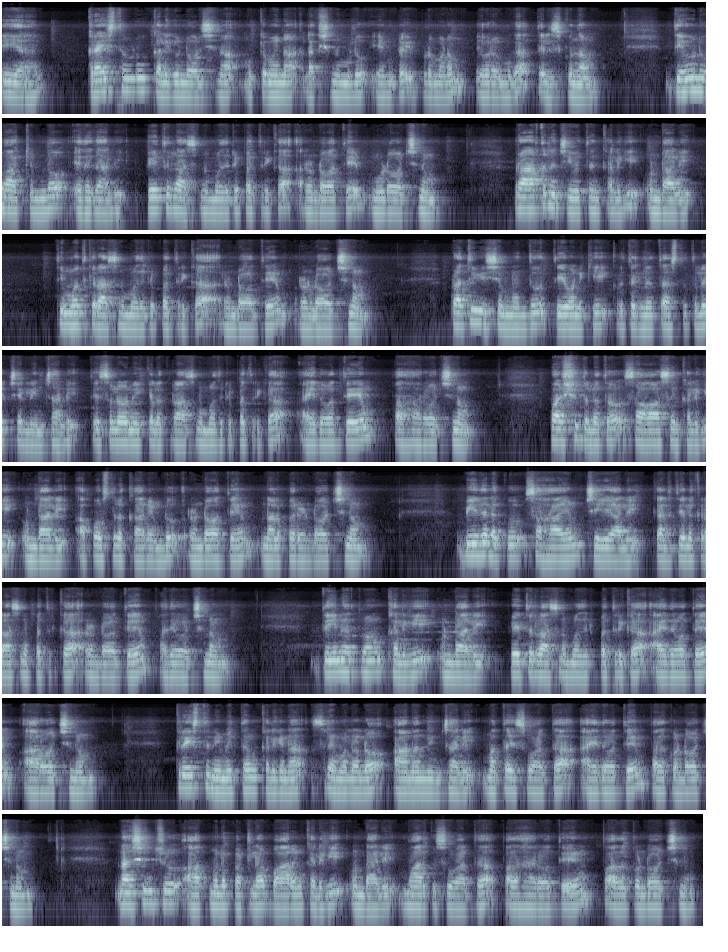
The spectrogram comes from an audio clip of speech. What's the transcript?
TRR క్రైస్తవుడు కలిగి ఉండవలసిన ముఖ్యమైన లక్షణములు ఏమిటో ఇప్పుడు మనం వివరముగా తెలుసుకుందాం. దేవుని వాక్యంలో ఎదగాలి. పేతురు రాసిన మొదటి పత్రిక రెండవ తే మూడవ వచనం. ప్రార్థన జీవితం కలిగి ఉండాలి. తిమ్మతికి రాసిన మొదటి పత్రిక రెండవ అధ్యాయం రెండవ వచనం. ప్రతి విషయం నందు దేవునికి కృతజ్ఞతాస్థుతులు చెల్లించాలి. తెసలోనికలకు రాసిన మొదటి పత్రిక ఐదవ అధ్యాయం పదహారవ వచనం. పరిశుద్ధులతో సహవాసం కలిగి ఉండాలి. అపోస్తుల కార్యములు రెండవ అధ్యాయం నలభై రెండవ వచనం. బీదలకు సహాయం చేయాలి. కలితీలకు రాసిన పత్రిక రెండవ అధ్యాయం పదే వచనం. దీనత్వం కలిగి ఉండాలి. పేతురు రాసిన మొదటి పత్రిక ఐదవ అధ్యాయం ఆరో వచనం. క్రీస్తు నిమిత్తం కలిగిన శ్రమలలో ఆనందించాలి. మతయి స్వార్థ ఐదవ అధ్యాయం పదకొండవ వచనం. నశించు ఆత్మల పట్ల భారం కలిగి ఉండాలి. మార్కు సువార్త పదహారవ అధ్యాయం పదకొండవ వచనం.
